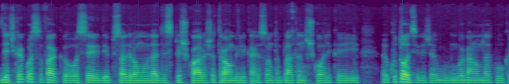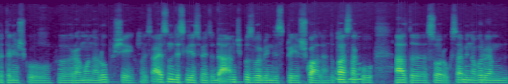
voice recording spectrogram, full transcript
deci cred că o să fac o serie de episoade la un moment dat despre școală și traumele care s-au întâmplat în școli, că e cu toții, deci vorbeam la un moment dat cu Cătălin și cu Ramona Lup și zis, hai să nu deschidem subiectul. Da, am început să vorbim despre școală. După uh-huh. asta mhm. cu altă soră, cu Sabina vorbeam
